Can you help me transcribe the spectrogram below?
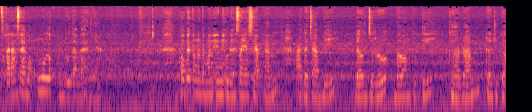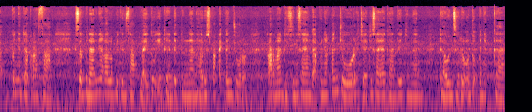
Sekarang saya mau ngulek bumbu tambahannya. Oke teman-teman ini udah saya siapkan. Ada cabai, daun jeruk, bawang putih, garam dan juga penyedap rasa. Sebenarnya kalau bikin sabla itu identik dengan harus pakai kencur. Karena di sini saya nggak punya kencur, jadi saya ganti dengan daun jeruk untuk penyegar.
